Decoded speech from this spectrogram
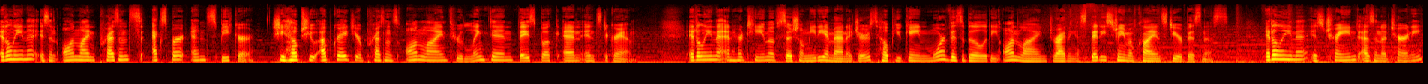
Italina is an online presence expert and speaker. She helps you upgrade your presence online through LinkedIn, Facebook, and Instagram. Italina and her team of social media managers help you gain more visibility online, driving a steady stream of clients to your business. Italina is trained as an attorney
